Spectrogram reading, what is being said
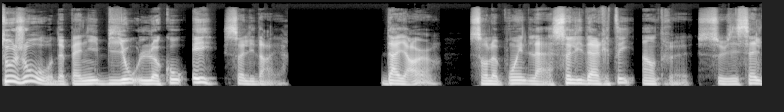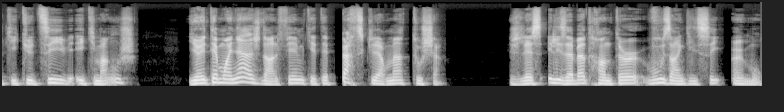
toujours de paniers bio, locaux et solidaires. D'ailleurs, sur le point de la solidarité entre ceux et celles qui cultivent et qui mangent, il y a un témoignage dans le film qui était particulièrement touchant. Je laisse Elizabeth Hunter vous en glisser un mot.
